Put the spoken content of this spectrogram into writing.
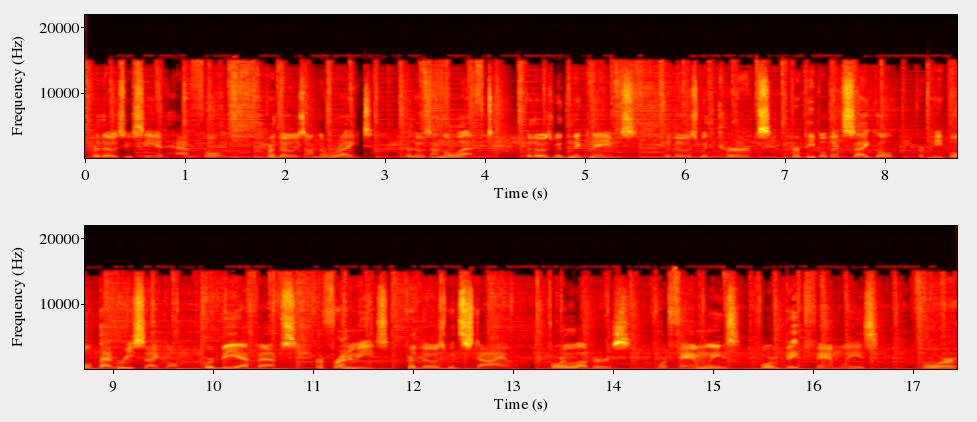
for those who see it half full, for those on the right, for those on the left, for those with nicknames, for those with curves, for people that cycle, for people that recycle, for BFFs, for frenemies, for those with style, for lovers, for families, for big families, for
